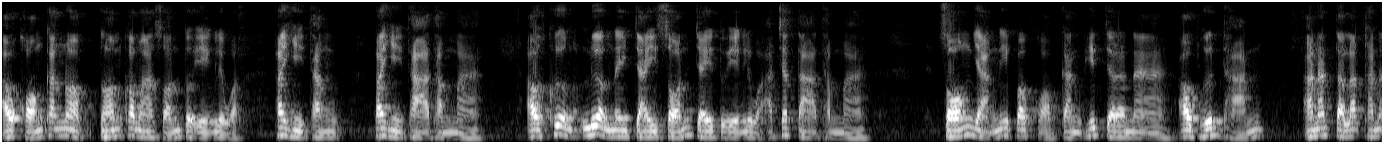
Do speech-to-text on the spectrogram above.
เอาของข้างนอกน้อมเข้ามาสอนตัวเองเรียกว่าพระหิทางพระหิทาธรรมมา เอาเครื่องเรื่องในใจสอนใจตัวเองเรียกว่าอัจฉตาธรรมมาสองอย่างนี้ประกอบกันพิจารณา เอาพื้นฐาน อนัตตลักษณ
